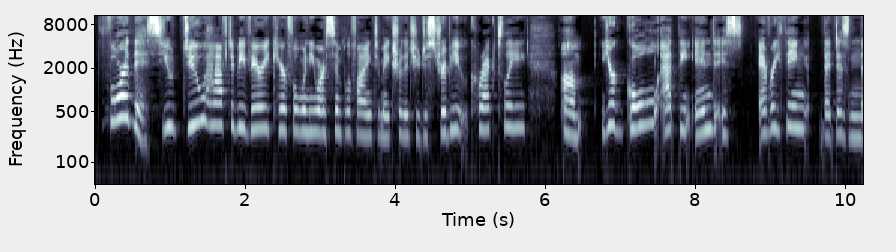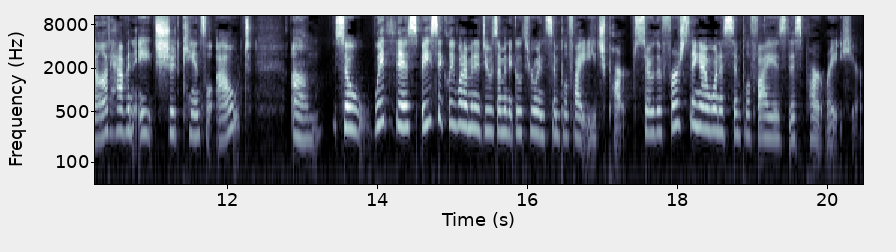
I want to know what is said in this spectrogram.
For this, you do have to be very careful when you are simplifying to make sure that you distribute correctly. Um, your goal at the end is everything that does not have an h should cancel out. Um, so with this, basically what I'm going to do is I'm going to go through and simplify each part. So the first thing I want to simplify is this part right here.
